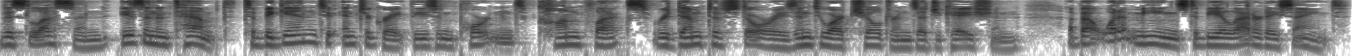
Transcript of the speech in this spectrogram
This lesson is an attempt to begin to integrate these important, complex, redemptive stories into our children's education about what it means to be a Latter day Saint.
